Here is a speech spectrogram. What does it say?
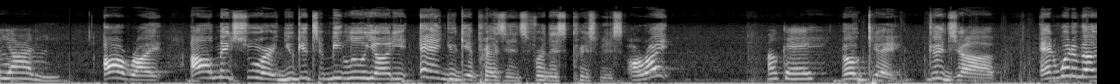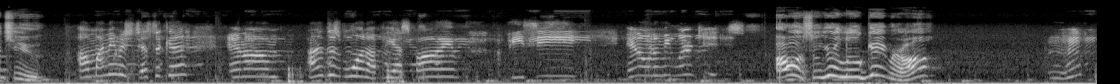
Yachty. All right, I'll make sure you get to meet Lil Yachty and you get presents for this Christmas. All right? Okay. Okay, good job. And what about you? Um, my name is Jessica, and um, I just won a PS5, a PC, and I want to meet Learn Kids. Oh, so you're a little gamer, huh? Mhm.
